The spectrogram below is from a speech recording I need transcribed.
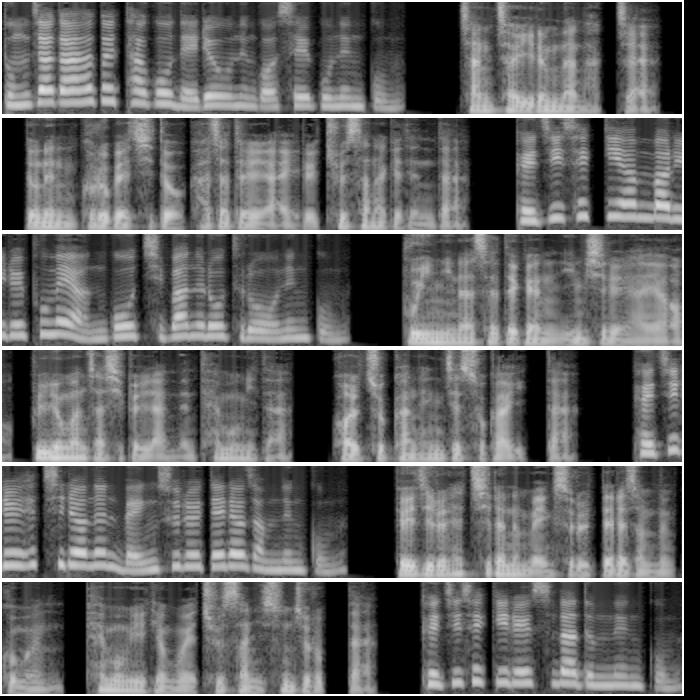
동자가 학을 타고 내려오는 것을 보는 꿈. 장차 이름난 학자 또는 그룹의 지도 가자 될 아이를 출산하게 된다. 돼지 새끼 한 마리를 품에 안고 집 안으로 들어오는 꿈. 부인이나 세댁은 임신을 하여 훌륭한 자식을 낳는 태몽이다. 걸쭉한 행재수가 있다. 돼지를 해치려는 맹수를 때려잡는 꿈. 돼지를 해치려는 맹수를 때려잡는 꿈은 태몽일 경우에 출산이 순조롭다. 돼지 새끼를 쓰다듬는 꿈.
